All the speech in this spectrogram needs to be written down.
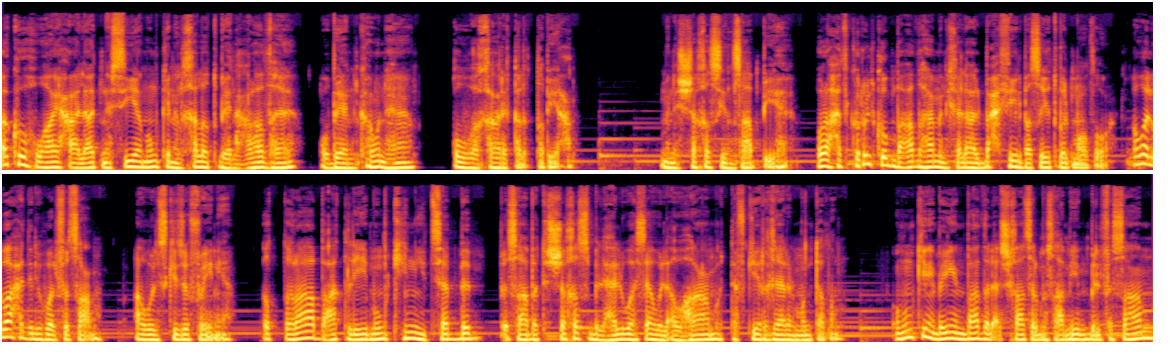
أكو هواي حالات نفسية ممكن الخلط بين أعراضها وبين كونها قوة خارقة للطبيعة من الشخص ينصاب بيها. وراح أذكر لكم بعضها من خلال بحثي البسيط بالموضوع. أول واحد اللي هو الفصام أو السكيزوفرينيا. اضطراب عقلي ممكن يتسبب بإصابة الشخص بالهلوسة والأوهام والتفكير غير المنتظم. وممكن يبين بعض الأشخاص المصابين بالفصام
